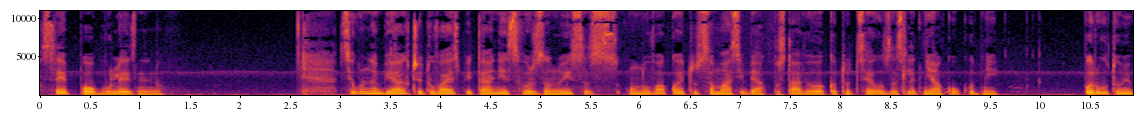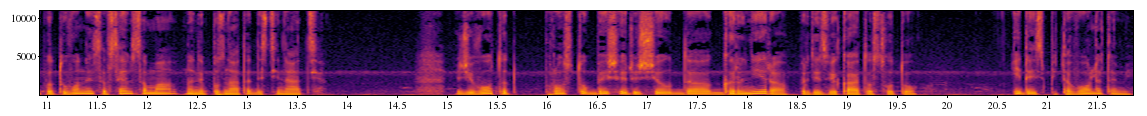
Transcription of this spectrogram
все по-болезнено. Сигурна бях, че това изпитание е свързано и с онова, което сама си бях поставила като цел за след няколко дни. Първото ми пътуване съвсем сама на непозната дестинация. Животът просто беше решил да гарнира предизвикателството и да изпита волята ми.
